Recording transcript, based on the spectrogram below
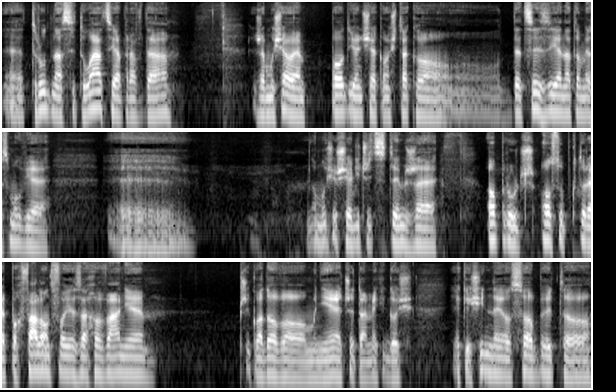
e, trudna sytuacja, prawda, że musiałem podjąć jakąś taką decyzję, natomiast mówię, e, no musisz się liczyć z tym, że oprócz osób, które pochwalą Twoje zachowanie, przykładowo mnie, czy tam jakiegoś, jakiejś innej osoby, to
